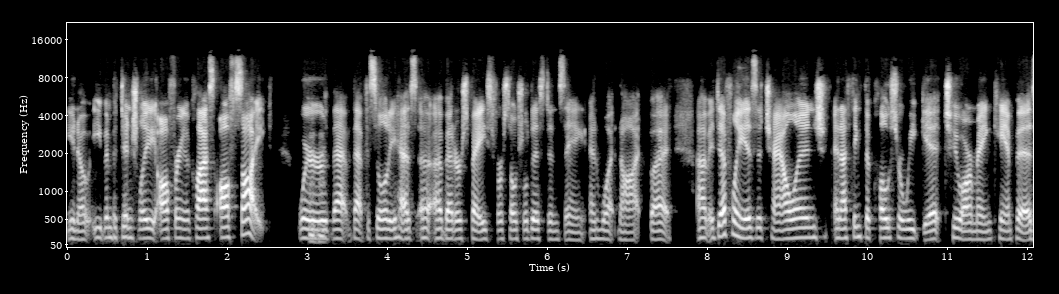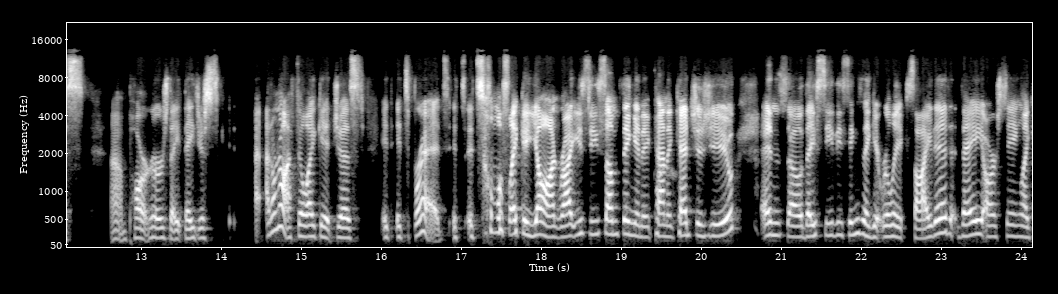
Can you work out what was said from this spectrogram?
you know even potentially offering a class off site where mm-hmm. that that facility has a, a, better space for social distancing and whatnot. But um, it definitely is a challenge, and I think the closer we get to our main campus um, partners, they they just I don't know. I feel like it just it, it spreads. It's it's almost like a yawn, right? You see something and it kind of catches you, and so they see these things, they get really excited. They are seeing like,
